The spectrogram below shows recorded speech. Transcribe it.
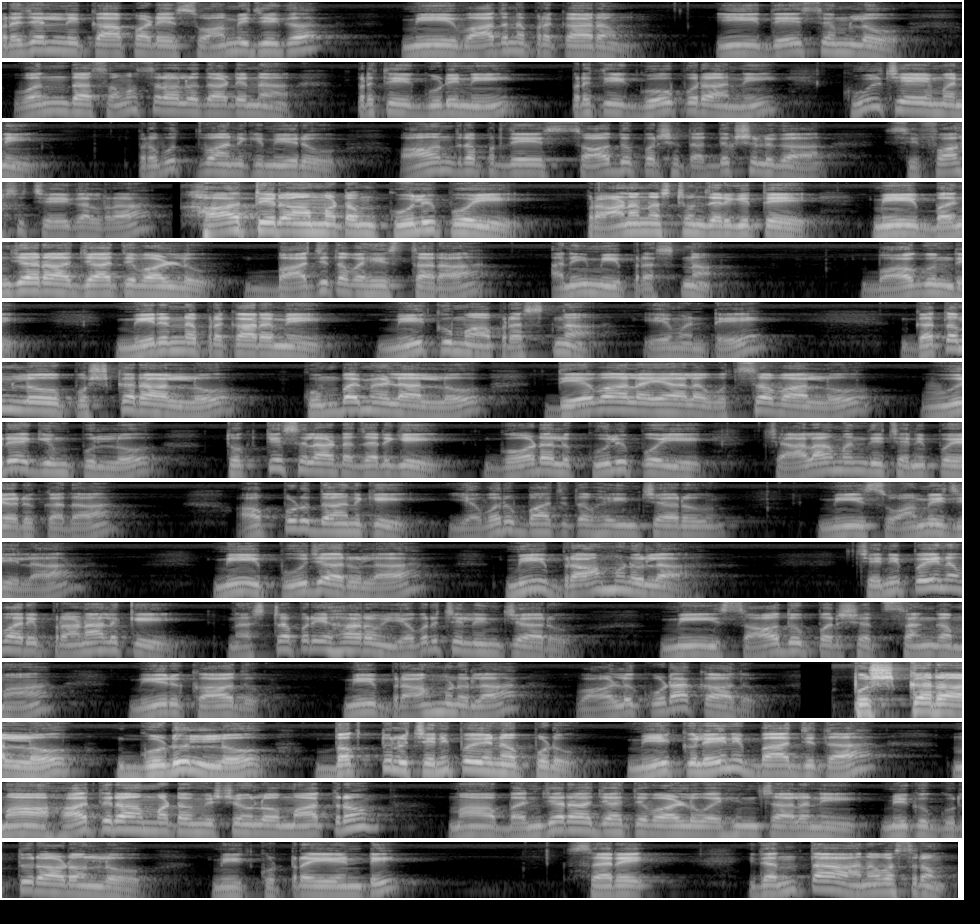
ప్రజల్ని కాపాడే స్వామీజీగా మీ వాదన ప్రకారం ఈ దేశంలో వంద సంవత్సరాలు దాటిన ప్రతి గుడిని ప్రతి గోపురాన్ని కూల్చేయమని ప్రభుత్వానికి మీరు ఆంధ్రప్రదేశ్ సాధు పరిషత్ అధ్యక్షులుగా సిఫార్సు చేయగలరా? హాతిరా మఠం కూలిపోయి ప్రాణనష్టం జరిగితే మీ బంజారా జాతి వాళ్ళు బాధ్యత వహిస్తారా అని మీ ప్రశ్న. బాగుంది. మీరన్న ప్రకారమే మీకు మా ప్రశ్న ఏమంటే గతంలో పుష్కరాల్లో కుంభమేళాల్లో దేవాలయాల ఉత్సవాల్లో ఊరేగింపుల్లో తొక్కిసలాట జరిగి గోడలు కూలిపోయి చాలామంది చనిపోయారు కదా. అప్పుడు దానికి ఎవరు బాధ్యత వహించారు? మీ స్వామీజీలా? మీ పూజారులా? మీ బ్రాహ్మణులా? చనిపోయిన వారి ప్రాణాలకి నష్టపరిహారం ఎవరు చెల్లించారు? మీ సాధు పరిషత్ సంగమా? మీరు కాదు. మీ బ్రాహ్మణుల? వాళ్ళు కూడా కాదు. పుష్కరాల్లో గుడుల్లో భక్తులు చనిపోయినప్పుడు మీకు లేని బాధ్యత మా హాతిరాం మఠం విషయంలో మాత్రం మా బంజరా జాతి వాళ్ళు వహించాలని మీకు గుర్తు రావడంలో మీ కుట్ర ఏంటి? సరే ఇదంతా అనవసరం.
